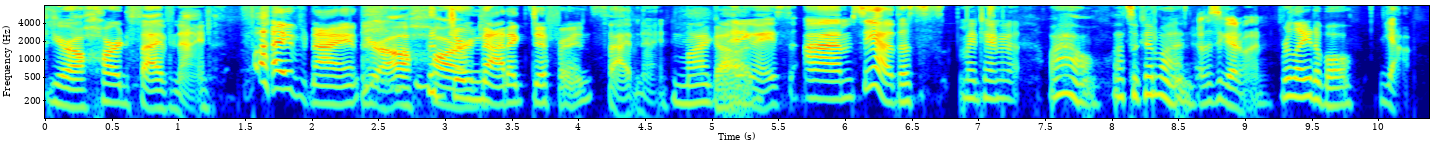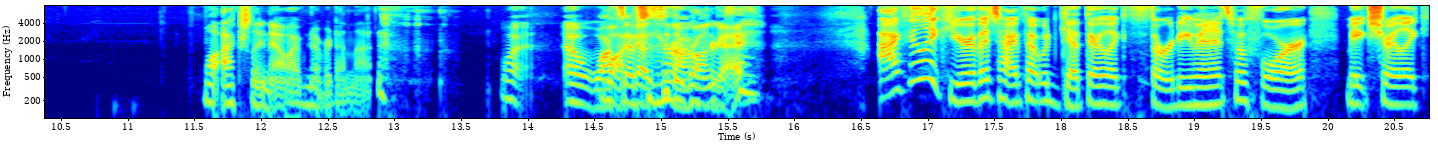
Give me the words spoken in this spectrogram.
You're a hard five nine. five nine. You're a the hard dramatic difference. five nine. My God. Anyways, um, so yeah, that's my turn. Wow, that's a good one. That was a good one. Relatable. Yeah. Well, actually, no, I've never done that. What? Oh, walked up, to the, wrong, person. guy. I feel like you're the type that would get there like 30 minutes before, make sure like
